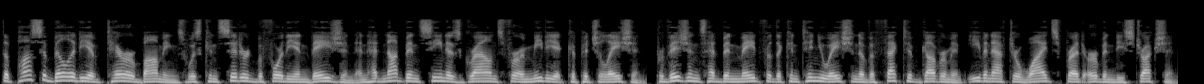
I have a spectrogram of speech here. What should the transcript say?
The possibility of terror bombings was considered before the invasion and had not been seen as grounds for immediate capitulation. Provisions had been made for the continuation of effective government even after widespread urban destruction.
